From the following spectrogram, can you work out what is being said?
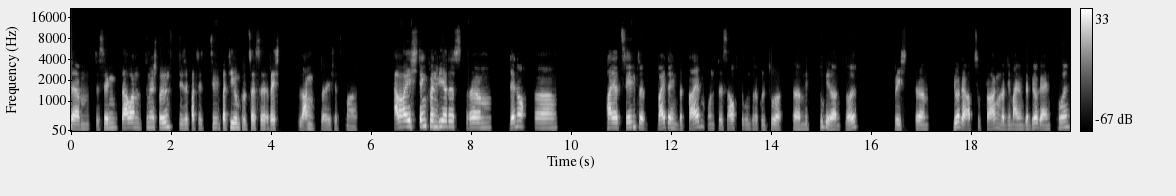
ähm, deswegen dauern zumindest bei uns diese partizipativen Prozesse recht lang, sage ich jetzt mal. Aber ich denke, wenn wir das ähm, dennoch äh, paar Jahrzehnte weiterhin betreiben und das auch zu unserer Kultur äh, mit zugehören soll, sprich ähm, Bürger abzufragen oder die Meinung der Bürger einzuholen,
